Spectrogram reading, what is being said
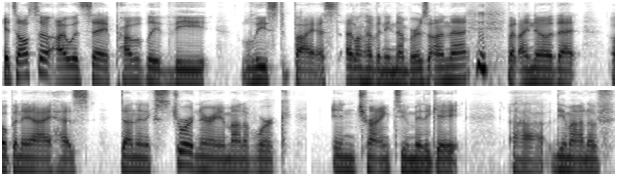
it's also, I would say, probably the least biased. I don't have any numbers on that, but I know that OpenAI has done an extraordinary amount of work in trying to mitigate uh, the amount of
